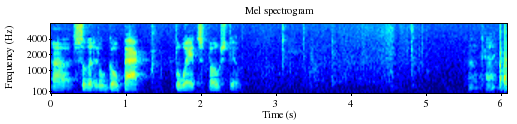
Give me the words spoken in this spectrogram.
uh, so that it'll go back the way it's supposed to. Okay.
